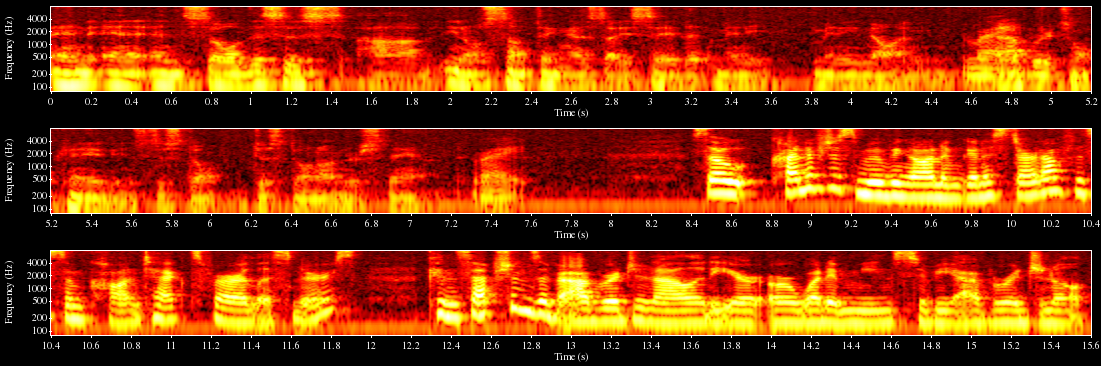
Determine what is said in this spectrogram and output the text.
And, and and so this is uh, you know something as I say that many many non-Aboriginal Canadians just don't just don't understand. Right. So, kind of just moving on, I'm going to start off with some context for our listeners. Conceptions of Aboriginality or, or what it means to be Aboriginal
